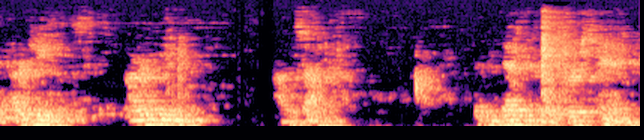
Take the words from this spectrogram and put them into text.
And our Jesus, our Redeemer, our Messiah, been designated first ten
